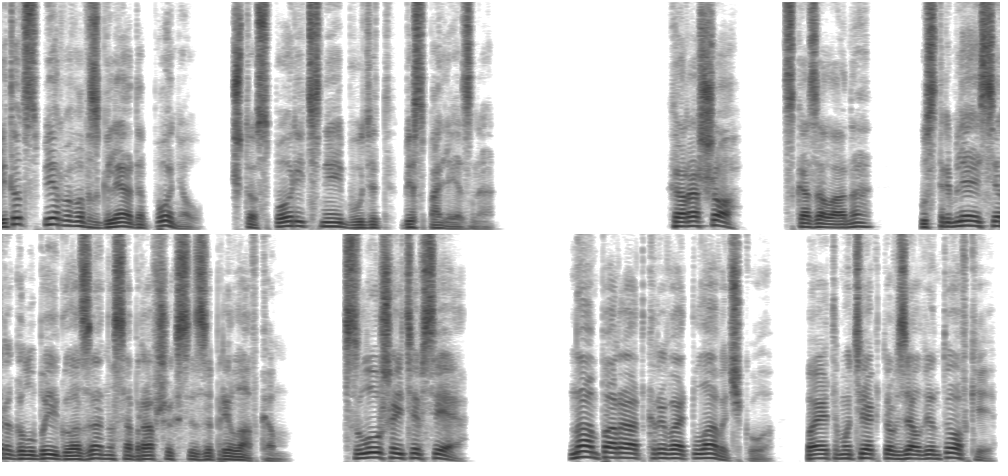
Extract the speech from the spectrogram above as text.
И тот с первого взгляда понял, что спорить с ней будет бесполезно. «Хорошо», — сказала она, устремляя серо-голубые глаза на собравшихся за прилавком. Слушайте все. Нам пора открывать лавочку, поэтому те, кто взял винтовки,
